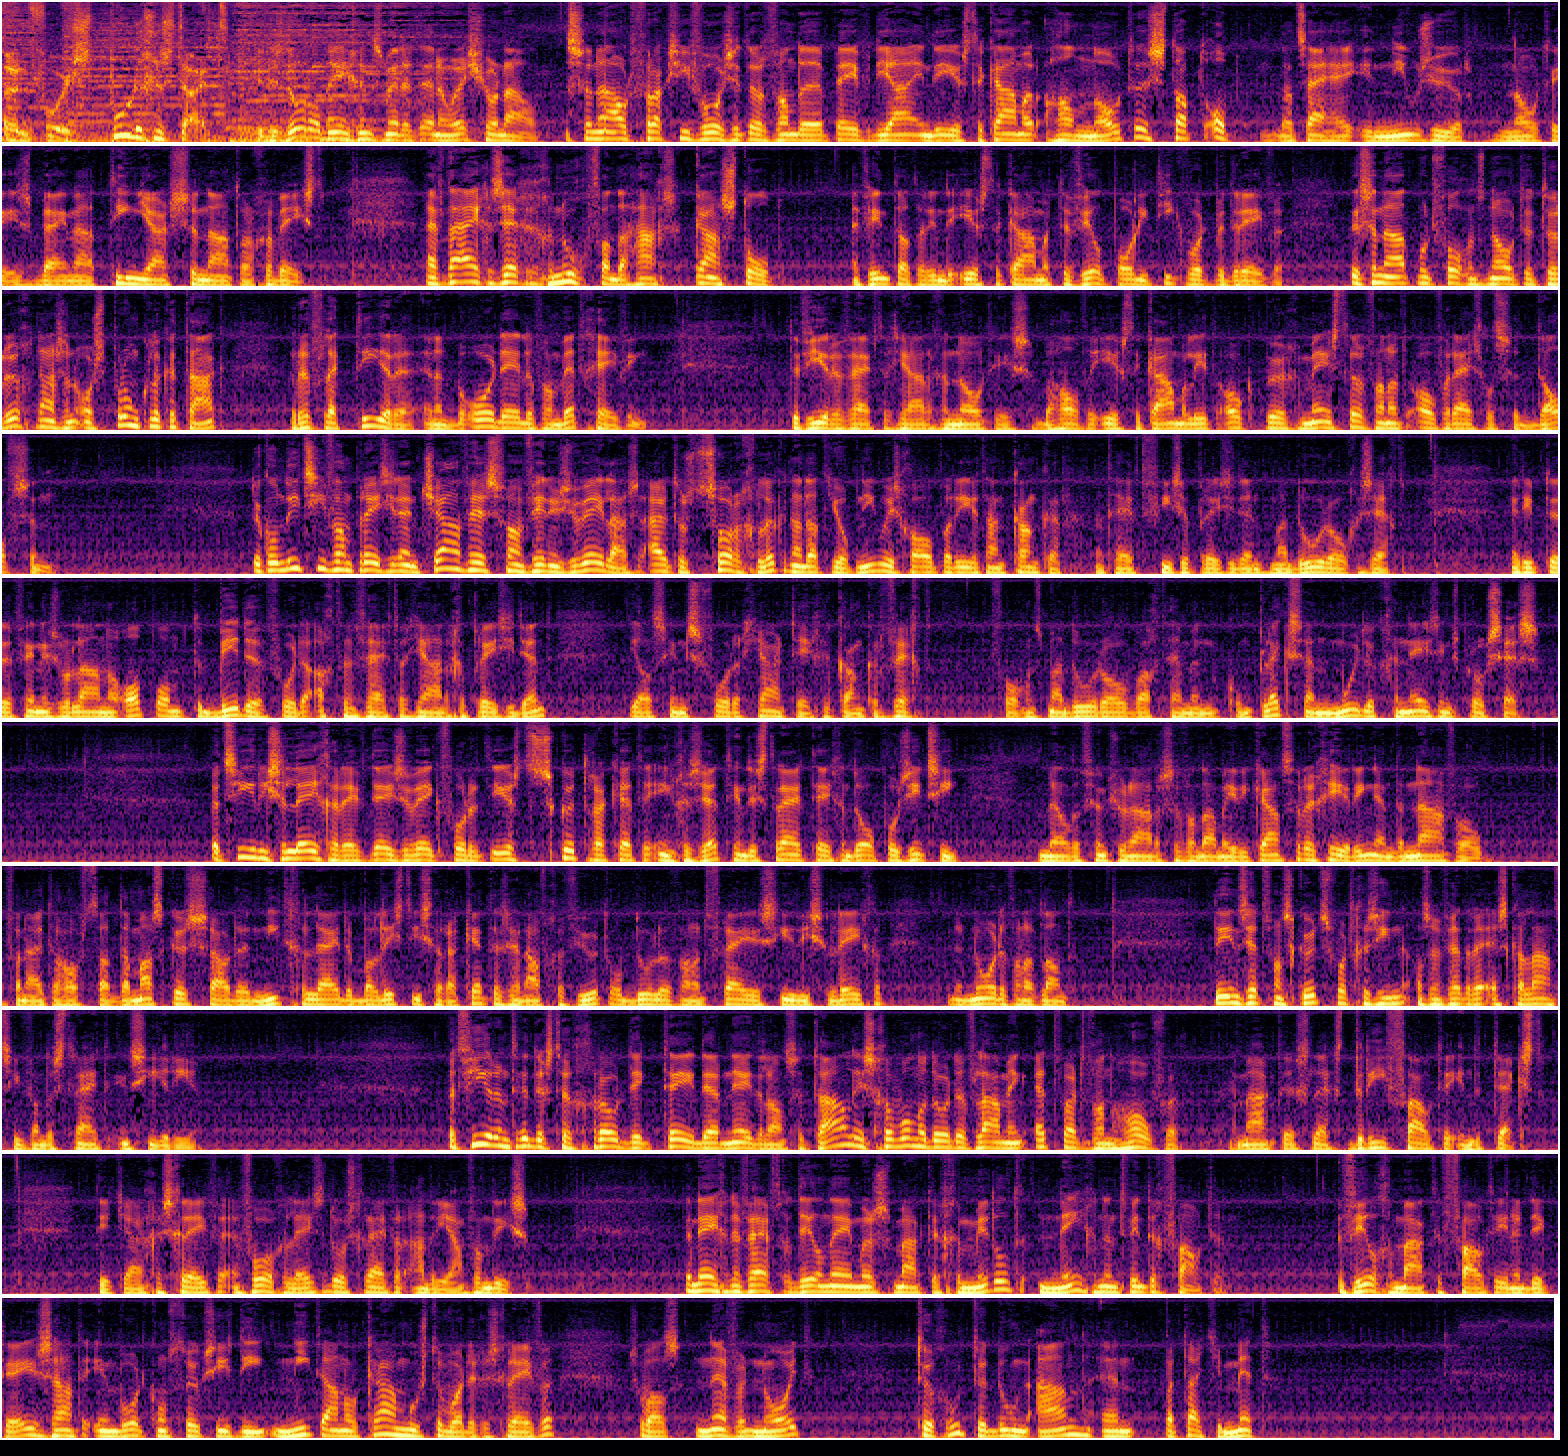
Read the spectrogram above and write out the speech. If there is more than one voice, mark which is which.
Speaker 1: een voorspoedige start.
Speaker 2: Dit is Doral Negens met het NOS-journaal. Senaat-fractievoorzitter van de PvdA in de Eerste Kamer, Han Noten, stapt op. Dat zei hij in Nieuwsuur. Noten is bijna tien jaar senator geweest. Hij heeft naar eigen zeggen genoeg van de Haagse kaasstolp. Hij vindt dat er in de Eerste Kamer te veel politiek wordt bedreven. De Senaat moet volgens Noten terug naar zijn oorspronkelijke taak... reflecteren en het beoordelen van wetgeving. De 54-jarige noot is behalve Eerste Kamerlid ook burgemeester van het Overijsselse Dalfsen. De conditie van president Chavez van Venezuela is uiterst zorgelijk nadat hij opnieuw is geopereerd aan kanker. Dat heeft vicepresident Maduro gezegd. Hij riep de Venezolanen op om te bidden voor de 58-jarige president die al sinds vorig jaar tegen kanker vecht. Volgens Maduro wacht hem een complex en moeilijk genezingsproces. Het Syrische leger heeft deze week voor het eerst skutraketten ingezet in de strijd tegen de oppositie. melden functionarissen van de Amerikaanse regering en de NAVO. Vanuit de hoofdstad Damascus zouden niet geleide ballistische raketten zijn afgevuurd op doelen van het vrije Syrische leger in het noorden van het land. De inzet van skuts wordt gezien als een verdere escalatie van de strijd in Syrië. Het 24e groot dicté der Nederlandse taal is gewonnen door de Vlaming Edward van Hoven. Hij maakte slechts drie fouten in de tekst. Dit jaar geschreven en voorgelezen door schrijver Adriaan van Dis. De 59 deelnemers maakten gemiddeld 29 fouten. Veel gemaakte fouten in het dicté zaten in woordconstructies die niet aan elkaar moesten worden geschreven. Zoals never nooit, te goed te doen aan en patatje met.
